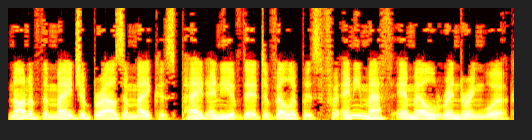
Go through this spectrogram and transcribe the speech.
none of the major browser makers paid any of their developers for any MathML rendering work.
